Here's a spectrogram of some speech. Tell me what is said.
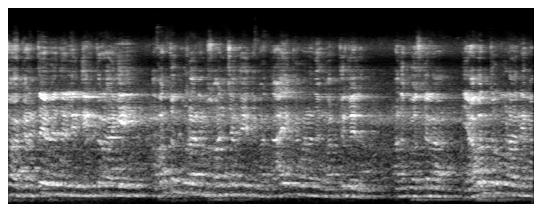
ಸ್ವ ಕರ್ತವ್ಯದಲ್ಲಿ ನಿರತರಾಗಿ ಅವತ್ತು ಕೂಡ ನಿಮ್ಮ ಸ್ವಚ್ಛತೆ ನಿಮ್ಮ ಕಾಯಕವನ್ನು ನೀವು ಮರ್ತಿರ್ಲಿಲ್ಲ. ಅದಕ್ಕೋಸ್ಕರ ಯಾವತ್ತೂ ಕೂಡ ನಿಮ್ಮ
